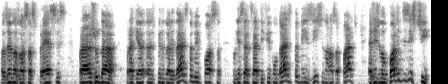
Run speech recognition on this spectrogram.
fazendo as nossas preces para ajudar, para que a espiritualidade também possa, porque essa dificuldade também existe na nossa parte, a gente não pode desistir,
